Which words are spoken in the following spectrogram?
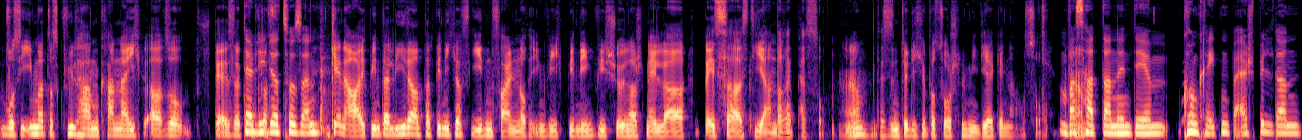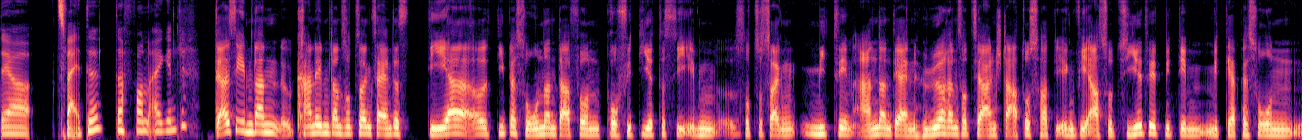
wo sie immer das Gefühl haben kann, na, ich, also der ist ja Der Leader auf, zu sein. Genau, ich bin der Leader und da bin ich auf jeden Fall noch irgendwie, ich bin irgendwie schöner, schneller, besser als die andere Person. Ja? Das ist natürlich über Social Media genauso. Und was ja. hat dann in dem konkreten Beispiel dann der zweite davon eigentlich? Da ist eben dann, kann eben dann sozusagen sein, dass der, äh, die Person dann davon profitiert, dass sie eben sozusagen mit wem anderen, der einen höheren sozialen Status hat, irgendwie assoziiert wird, mit dem, mit der Person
